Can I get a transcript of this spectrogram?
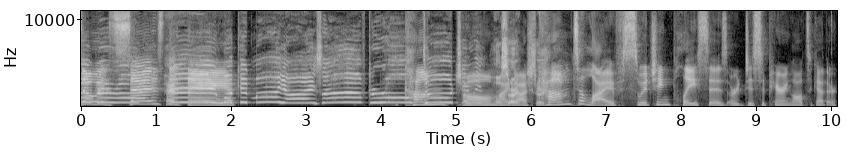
so it says that Hey, they look at my after all. come don't you? oh my sorry, gosh sorry. come to life switching places or disappearing altogether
